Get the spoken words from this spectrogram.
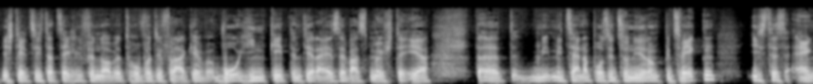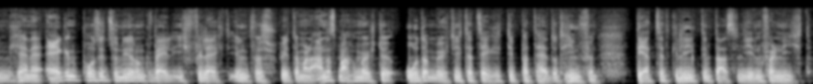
es stellt sich tatsächlich für Norbert Hofer die Frage, wohin geht denn die Reise? Was möchte er äh, mit seiner Positionierung bezwecken? Ist es eigentlich eine Eigenpositionierung, weil ich vielleicht irgendwas später mal anders machen möchte? Oder möchte ich tatsächlich die Partei dorthin führen? Derzeit gelingt ihm das in jedem Fall nicht.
